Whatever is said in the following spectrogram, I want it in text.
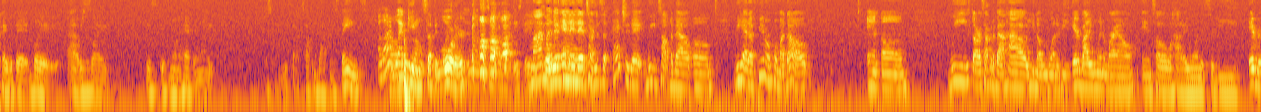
okay with that. But I was just like, it's, it's gonna happen. Like that's when we start talking about these things. A lot of Um, black getting people don't stuff in want- order. to talk about these things. My So mother and then that turned into actually that we talked about. Um, we had a funeral for my dog, and um, we started talking about how you know we want to be. Everybody went around and told how they wanted to be. Every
